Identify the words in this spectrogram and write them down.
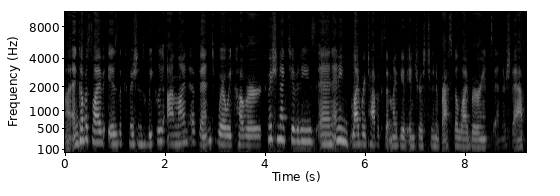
Uh, NCompass Live is the Commission's weekly online event where we cover Commission activities and any library topics that might be of interest to Nebraska librarians and their staff.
